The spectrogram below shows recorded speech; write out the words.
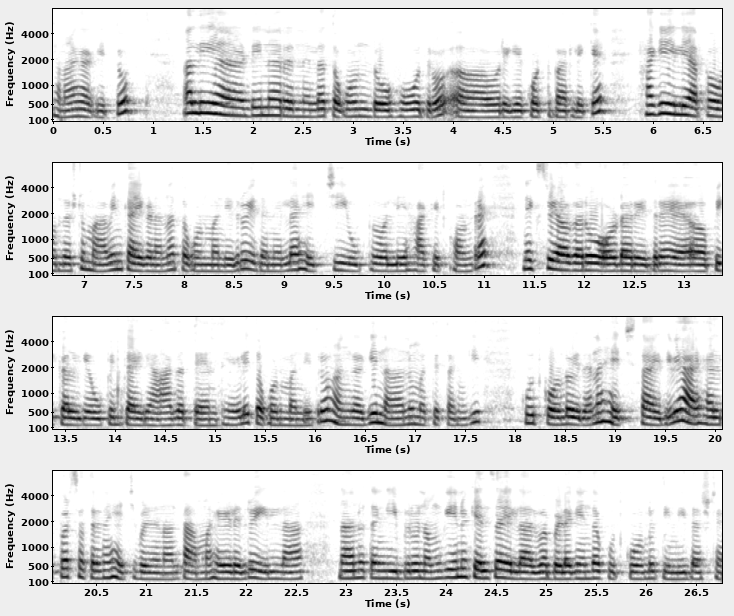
ಚೆನ್ನಾಗಾಗಿತ್ತು. ಅಲ್ಲಿ ಡಿನ್ನರನ್ನೆಲ್ಲ ತೊಗೊಂಡು ಹೋದರು ಅವರಿಗೆ ಕೊಟ್ಟು ಬರಲಿಕ್ಕೆ. ಹಾಗೆ ಇಲ್ಲಿ ಅಪ್ಪ ಒಂದಷ್ಟು ಮಾವಿನಕಾಯಿಗಳನ್ನು ತೊಗೊಂಡು ಬಂದಿದ್ರು. ಇದನ್ನೆಲ್ಲ ಹೆಚ್ಚಿ ಉಪ್ಪು ಅಲ್ಲಿ ಹಾಕಿಟ್ಕೊಂಡ್ರೆ ನೆಕ್ಸ್ಟ್ ಯಾವಾಗಾರು ಆರ್ಡರ್ ಇದ್ದರೆ ಪಿಕಲ್ಗೆ, ಉಪ್ಪಿನಕಾಯಿಗೆ ಆಗತ್ತೆ ಅಂತ ಹೇಳಿ ತೊಗೊಂಡು ಬಂದಿದ್ರು. ಹಾಗಾಗಿ ನಾನು ಮತ್ತು ತಂಗಿ ಕೂತ್ಕೊಂಡು ಇದನ್ನು ಹೆಚ್ಚ್ತಾ ಇದ್ದೀವಿ ಆ ಹೆಲ್ಪರ್ಸ್ ಹತ್ರನೇ ಹೆಚ್ಚಿಬಿಡೋಣ ಅಂತ ಅಮ್ಮ ಹೇಳಿದರು. ಇಲ್ಲ, ನಾನು ತಂಗಿ ಇಬ್ಬರು ನಮಗೇನು ಕೆಲಸ ಇಲ್ಲ ಅಲ್ವಾ? ಬೆಳಗ್ಗೆಯಿಂದ ಕೂತ್ಕೊಂಡು ತಿಂದಿದ್ದಷ್ಟೇ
